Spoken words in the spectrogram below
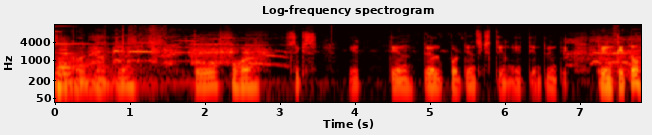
Count natin. 2, 4, 6, 8, 10, 12, 14, 16, 18, 20, 22.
